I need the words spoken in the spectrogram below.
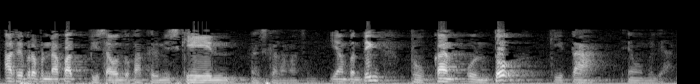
Ada yang berpendapat bisa untuk fakir miskin dan segala macam yang penting bukan untuk kita yang memilih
